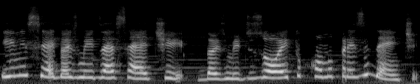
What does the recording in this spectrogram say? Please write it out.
e iniciei 2017, 2018 como presidente.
